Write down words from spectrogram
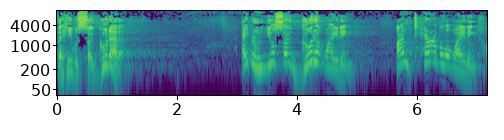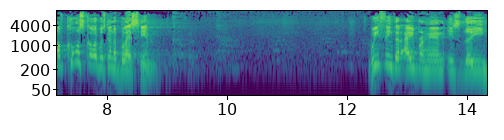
that he was so good at it. Abraham, you're so good at waiting. I'm terrible at waiting. Of course, God was going to bless him. We think that Abraham is the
